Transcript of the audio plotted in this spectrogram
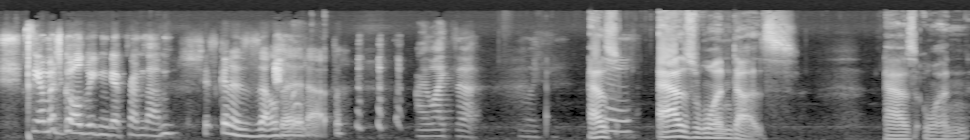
See how much gold we can get from them. She's gonna Zelda it up. I like that. I like that. As Oh. as one does. As one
